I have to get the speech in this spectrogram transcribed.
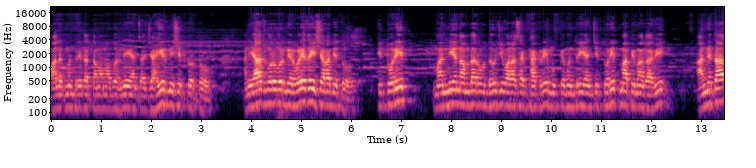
पालकमंत्री दत्तामामा भरणे यांचा जाहीर निषेध करतो आणि याचबरोबर निर्वळेचा इशारा देतो की त्वरित माननीय नामदार उद्धवजी बाळासाहेब ठाकरे मुख्यमंत्री यांची त्वरित माफी मागावी. अन्यथा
